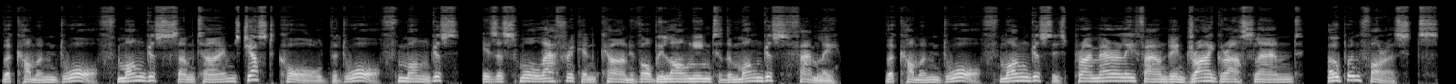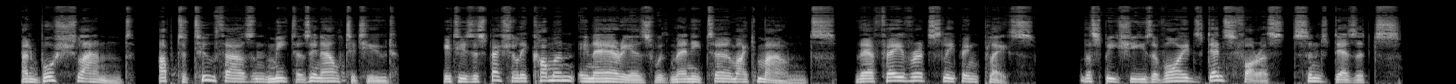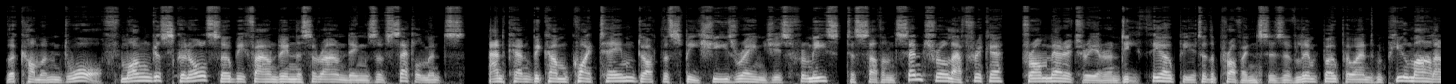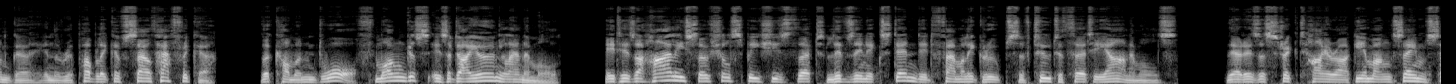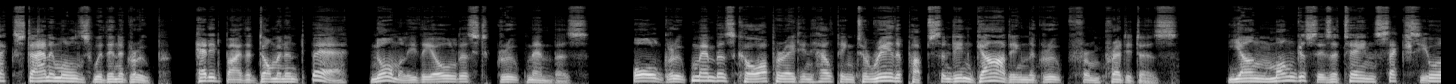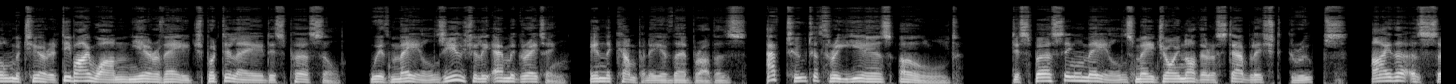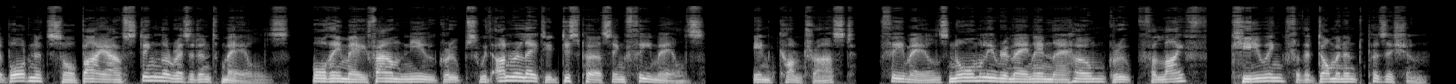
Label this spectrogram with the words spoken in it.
The common dwarf mongoose sometimes just called the dwarf mongoose, is a small African carnivore belonging to the mongoose family. The common dwarf mongoose is primarily found in dry grassland, open forests, and bushland, up to 2,000 meters in altitude. It is especially common in areas with many termite mounds, their favorite sleeping place. The species avoids dense forests and deserts. The common dwarf mongoose can also be found in the surroundings of settlements, and can become quite tame. The species ranges from east to southern Central Africa, from Eritrea and Ethiopia to the provinces of Limpopo and Mpumalanga in the Republic of South Africa. The common dwarf mongoose is a diurnal animal. It is a highly social species that lives in extended family groups of 2 to 30 animals. There is a strict hierarchy among same-sexed animals within a group, headed by the dominant bear, normally the oldest group members. All group members cooperate in helping to rear the pups and in guarding the group from predators. Young mongooses attain sexual maturity by one year of age but delay dispersal, with males usually emigrating, in the company of their brothers, at two to three years old. Dispersing males may join other established groups, either as subordinates or by ousting the resident males, or they may found new groups with unrelated dispersing females. In contrast, females normally remain in their home group for life, queuing for the dominant position.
